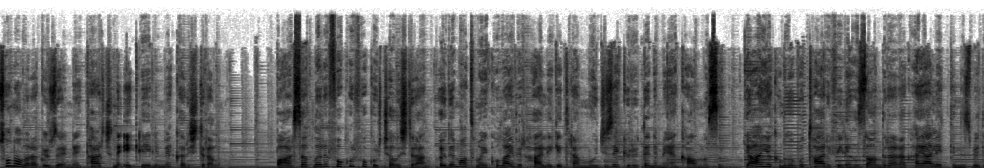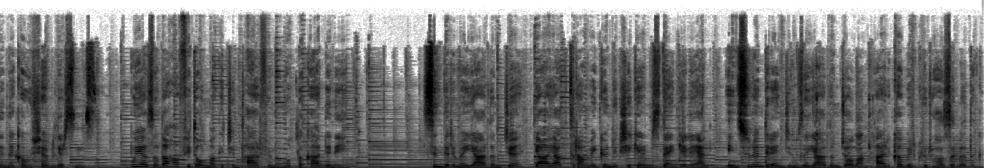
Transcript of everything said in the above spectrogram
Son olarak üzerine tarçını ekleyelim ve karıştıralım. Bağırsakları fokur fokur çalıştıran, ödem atmayı kolay bir hale getiren mucize kürü denemeyen kalmasın. Yağ yakımını bu tarif ile hızlandırarak hayal ettiğiniz bedene kavuşabilirsiniz. Bu yaza daha fit olmak için tarifimi mutlaka deneyin. Sindirime yardımcı, yağ yaktıran ve günlük şekerimizi dengeleyen, insülin direncimize yardımcı olan harika bir kür hazırladık.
